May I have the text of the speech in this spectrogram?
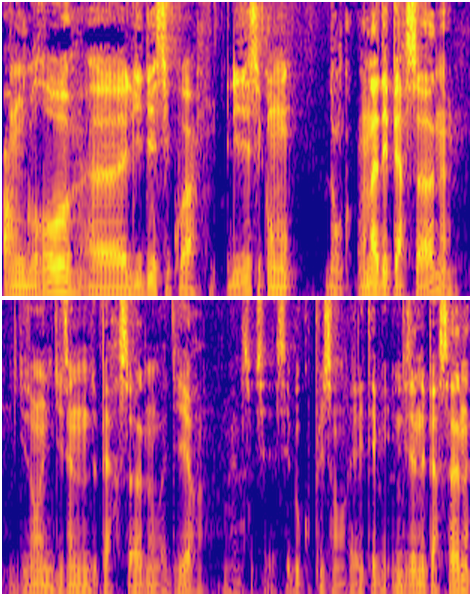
en gros, l'idée c'est quoi? L'idée c'est qu'on donc on a des personnes, disons une dizaine de personnes, on va dire, même si c'est beaucoup plus en réalité, mais une dizaine de personnes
